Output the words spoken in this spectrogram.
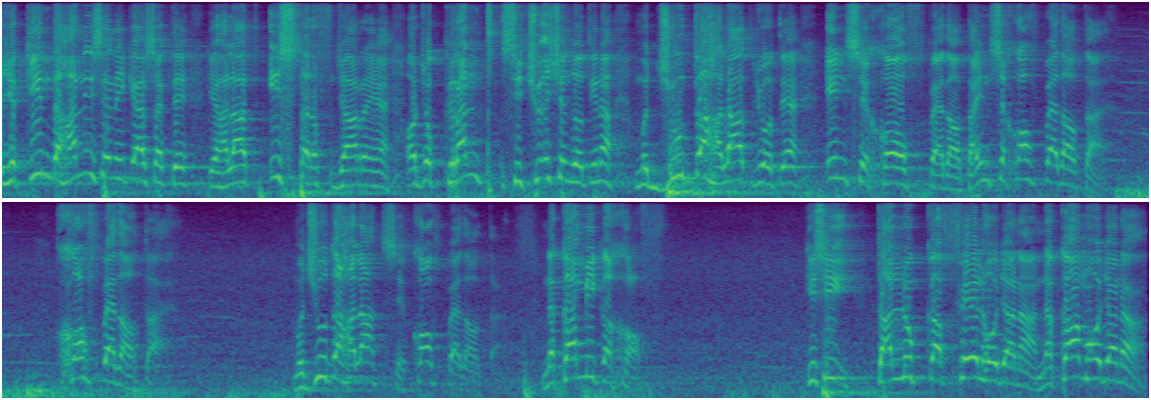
यकीन दहानी से नहीं कह सकते कि हालात इस तरफ़ जा रहे हैं। और जो करंट सिचुएशन होती है ना, मौजूदा हालात जो होते हैं, इनसे खौफ पैदा होता है। इनसे खौफ पैदा होता है। खौफ पैदा होता है। मौजूदा हालात से खौफ पैदा होता है। नाकामी का खौफ। किसी ताल्लुक का फेल हो जाना, नाकाम हो जाना।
